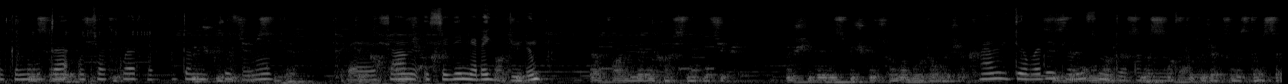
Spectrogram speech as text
Bakın burada uçaklar var. Buradan uçuyorsunuz. Ve şu an istediğim yere gidiyorum. Ben fanilerin karşısına geçip mürşideniz üç gün sonra burada olacak. Ben videoları izlemiş onun miydim arkasında saf tutacaksınız dersem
